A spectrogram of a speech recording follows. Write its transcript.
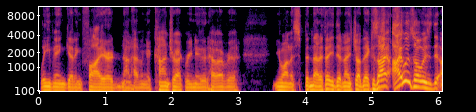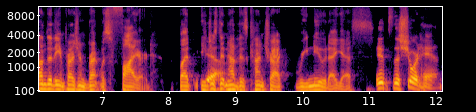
leaving, getting fired, not having a contract renewed. However, you want to spin that. I thought you did a nice job there because I, I was always the, under the impression Brent was fired but he yeah. just didn't have this contract renewed, I guess. It's the shorthand,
